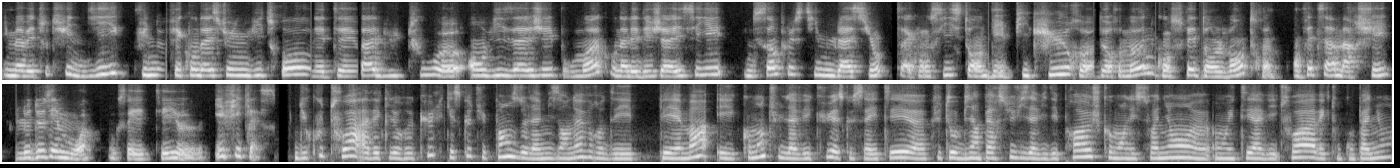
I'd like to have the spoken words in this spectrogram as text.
Il m'avait tout de suite dit qu'une fécondation in vitro n'était pas du tout euh, envisagée pour moi, qu'on allait déjà essayer une simple stimulation. Ça consiste en des piqûres d'hormones qu'on se fait dans le ventre. En fait, ça a marché le deuxième mois, donc ça a été euh, efficace. Du coup, toi, avec le recul, qu'est-ce que tu penses de la mise en œuvre des PMA et comment tu l'as vécu? Est-ce que ça a été euh, plutôt bien perçu vis-à-vis des proches? Comment les soignants ont été avec toi, avec ton compagnon?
